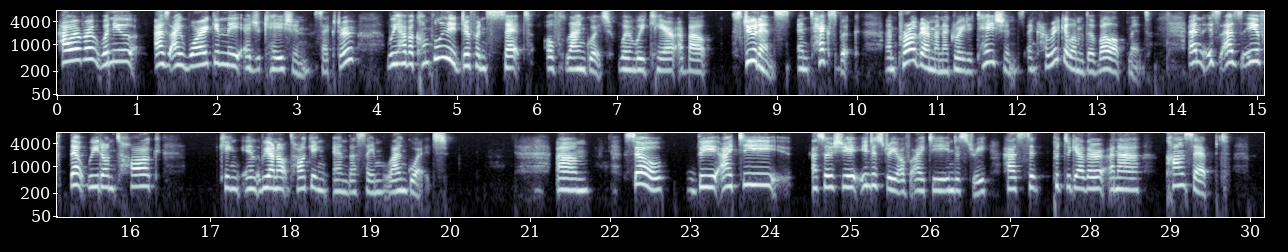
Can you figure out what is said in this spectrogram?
However, when you, as I work in the education sector, we have a completely different set of language when we care about students and textbook and program and accreditations and curriculum development. And it's as if that we don't talk in, we are not talking in the same language. Um, so the IT associate industry of IT industry has put together a uh, concept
